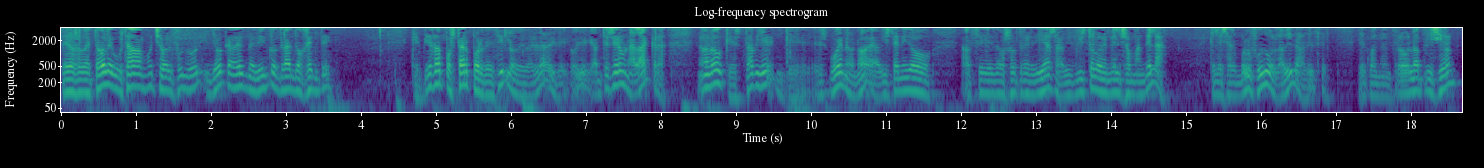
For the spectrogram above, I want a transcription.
Pero sobre todo le gustaba mucho el fútbol y yo cada vez me vi encontrando gente que empieza a apostar por decirlo de verdad. Dice, oye, que antes era una lacra. No, no, que está bien, que es bueno, ¿no? Habéis tenido hace dos o tres días, habéis visto lo de Nelson Mandela, que le salvó el fútbol, la vida, dice. Que cuando entró en la prisión,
